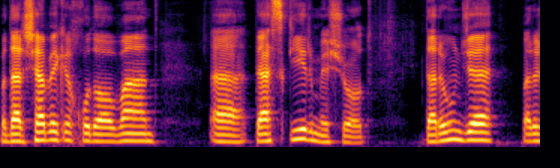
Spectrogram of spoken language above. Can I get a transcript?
و در شبی که خداوند دستگیر می‌شد در اونجا برای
